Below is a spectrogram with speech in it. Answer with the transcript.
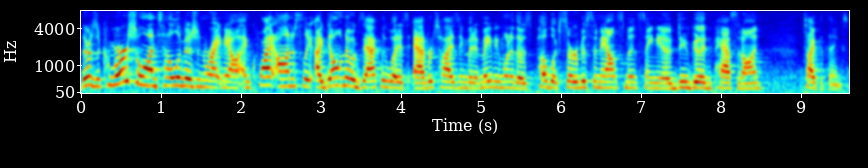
There's a commercial on television right now, and quite honestly, I don't know exactly what it's advertising, but it may be one of those public service announcements saying, you know, do good and pass it on type of things.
